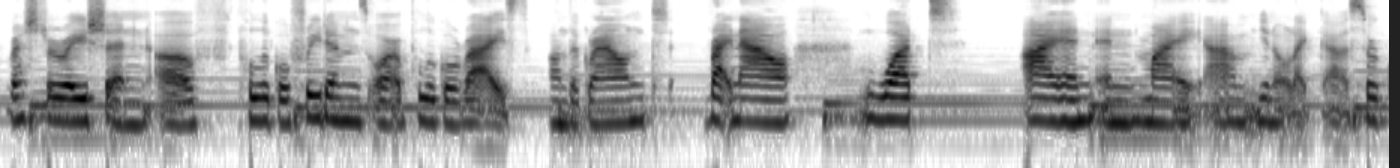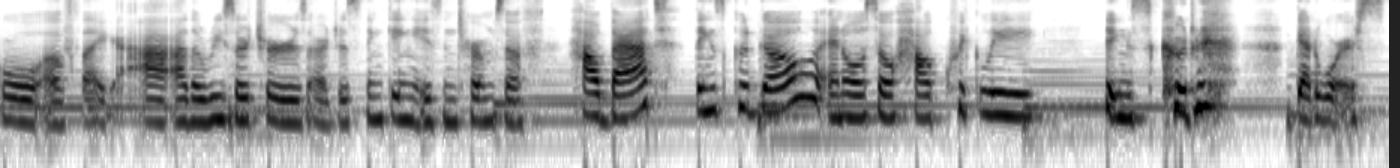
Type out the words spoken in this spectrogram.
restoration of political freedoms or political rights on the ground. Right now, what I and, and my um, you know like a circle of like uh, other researchers are just thinking is in terms of how bad things could go and also how quickly things could get worse.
